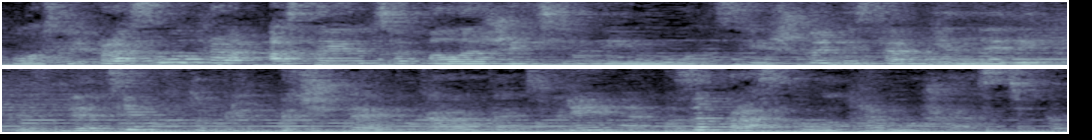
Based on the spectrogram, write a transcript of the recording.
После просмотра остаются положительные эмоции, что, несомненно, редкость для тех, кто предпочитает коротать время за просмотром ужастиков.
